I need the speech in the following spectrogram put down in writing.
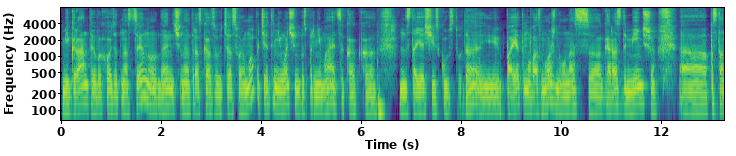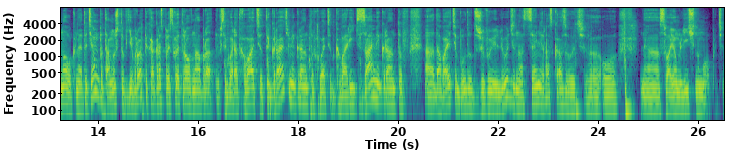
мигранты выходят на сцену да, и начинают рассказывать о своем опыте, это не очень воспринимается как э, настоящее искусство. Да? И поэтому, возможно, у нас э, гораздо меньше э, постановок на эту тему, потому что в Европе как раз происходит ровно обратно. Все говорят, хватит играть мигрантов, хватит говорить за мигрантов, давайте будут живые люди, люди на сцене рассказывать э, о э, своем личном опыте.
